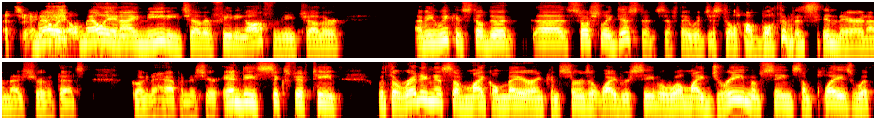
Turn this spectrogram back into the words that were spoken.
That's right. O'Malley, O'Malley and I need each other, feeding off of each other. I mean, we could still do it uh, socially distanced if they would just allow both of us in there, and I'm not sure that that's going to happen this year. ND 615, with the readiness of Michael Mayer and concerns at wide receiver, will my dream of seeing some plays with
